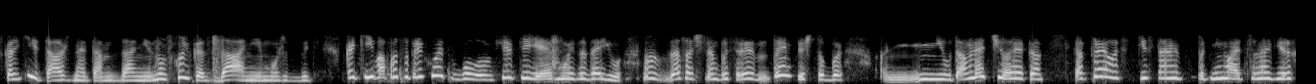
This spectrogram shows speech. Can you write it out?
сколькиэтажное там здание, ну, сколько зданий может быть. Какие вопросы приходят в голову, все это я ему и задаю. Ну, в достаточно быстром темпе, чтобы не утомлять человека. Как правило, все-таки с нами поднимается наверх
